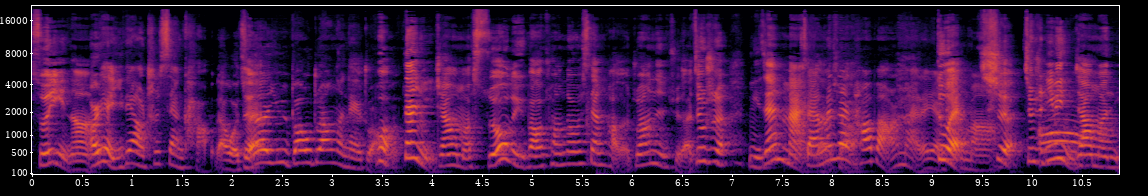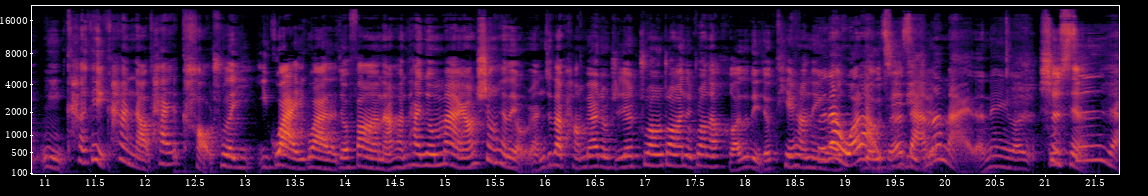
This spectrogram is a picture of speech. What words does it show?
所以呢，而且一定要吃现烤的，我觉得预包装的那种不。但你知道吗？所有的预包装都是现烤的装进去的，就是你在买。咱们在淘宝上买的也是吗？是，就是因为你知道吗？你你看可以看到它烤出了一一挂一挂的，就放在那，然后它就卖，然后剩下的有人就在旁边就直接装，装完就装在盒子里，就贴上那个但我老觉得咱们买的那个是新鲜。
